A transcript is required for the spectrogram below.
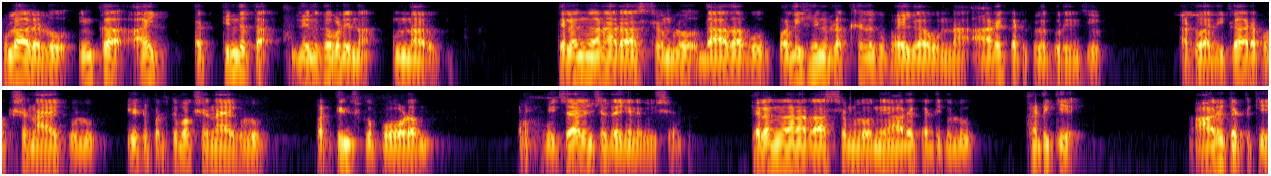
కులాలలో ఇంకా అత్యున్నత వెనుకబడిన ఉన్నారు. తెలంగాణ రాష్ట్రంలో దాదాపు పదిహేను లక్షలకు పైగా ఉన్న ఆరెకటుకుల గురించి అటు అధికార పక్ష నాయకులు ఇటు ప్రతిపక్ష నాయకులు పట్టించుకుపోవడం విచారించదగిన విషయం. తెలంగాణ రాష్ట్రంలోని ఆరకటికలు కటికే ఆరెకటికే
